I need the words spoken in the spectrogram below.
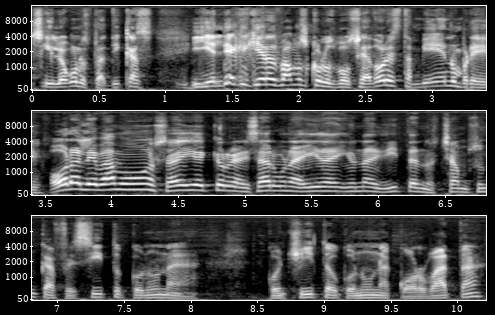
sí, luego nos platicas. Y el día que quieras vamos con los boceadores también, hombre. Órale, vamos, ahí hay que organizar una ida y una idita, nos echamos un cafecito con una conchita o con una corbata.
